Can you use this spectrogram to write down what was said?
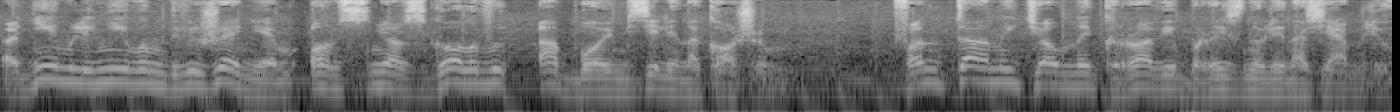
Одним ленивым движением он снес головы обоим зеленокожим. Фонтаны темной крови брызнули на землю.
